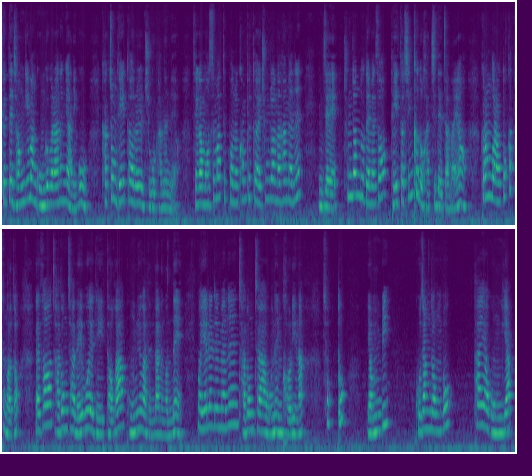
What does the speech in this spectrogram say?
그때 전기만 공급을 하는 게 아니고 각종 데이터를 주고 받는데요. 제가 뭐 스마트폰을 컴퓨터에 충전을 하면은 이제 충전도 되면서 데이터 sync도 같이 되잖아요. 그런 거랑 똑같은 거죠. 그래서 자동차 내부의 데이터가 공유가 된다는 건데 뭐 예를 들면은 자동차 운행 거리나 속도, 연비, 고장 정보, 타이어 공기압,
